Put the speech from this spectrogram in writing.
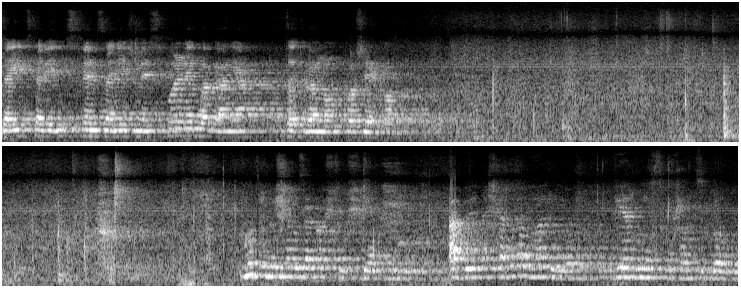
Za jej wstawiennictwem zanieśmy wspólne błagania do tronu Bożego. Módlmy się za Kościół Święty, aby naśladował Maryję, wiernie służąc Bogu.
